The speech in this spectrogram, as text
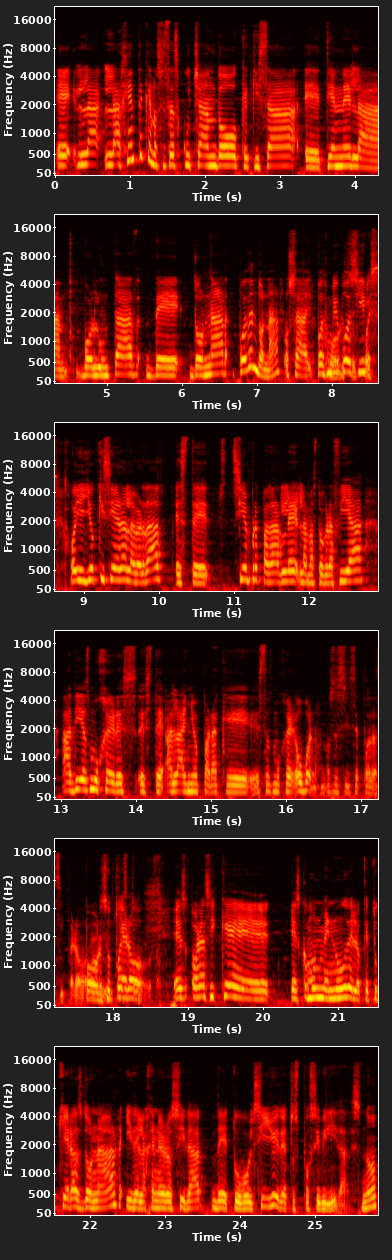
Eh, la, la, gente que nos está escuchando, que quizá eh, tiene la voluntad de donar, ¿pueden donar? O sea, pues, yo puedo decir, oye, yo quisiera, la verdad, este, siempre pagarle la mastografía a 10 mujeres este, al año para que estas mujeres, o bueno, no sé si se puede así, pero... Por supuesto. Es, ahora sí es como un menú de lo que tú quieras donar y de la generosidad de tu bolsillo y de tus posibilidades, ¿no?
